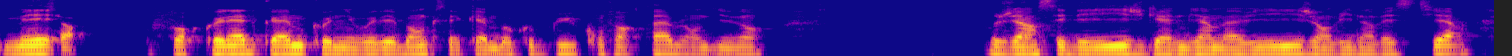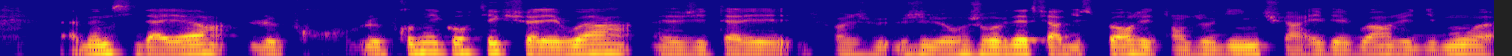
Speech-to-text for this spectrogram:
Mais il faut reconnaître quand même qu'au niveau des banques, c'est quand même beaucoup plus confortable en disant j'ai un CDI, je gagne bien ma vie, j'ai envie d'investir. Euh, même si d'ailleurs, le, le, premier courtier que je suis allé voir, euh, j'étais allé, enfin, je, je, revenais de faire du sport, j'étais en jogging, je suis arrivé le voir, j'ai dit bon, euh,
